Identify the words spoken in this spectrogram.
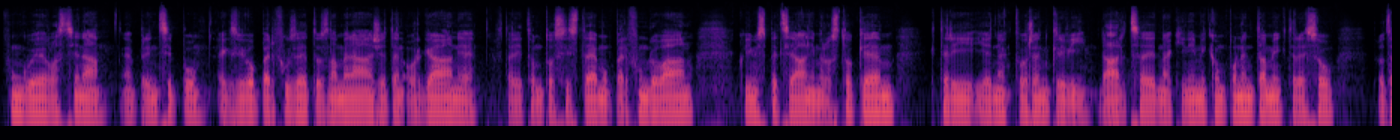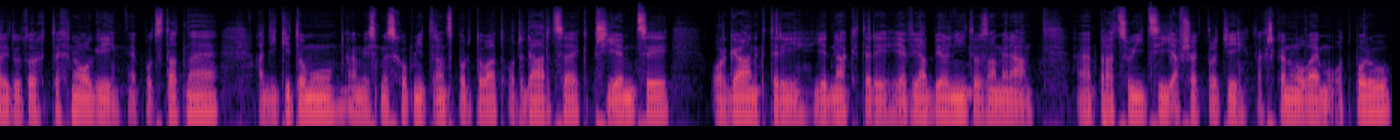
Funguje vlastně na eh, principu ex vivo perfuze, to znamená, že ten orgán je v tady tomto systému perfundován takovým speciálním roztokem, který je jednak tvořen krví dárce, jednak jinými komponentami, které jsou pro tady tuto technologii je podstatné a díky tomu eh, my jsme schopni transportovat od dárce k příjemci orgán, který jednak který je viabilní, to znamená eh, pracující, avšak proti takřka nulovému odporu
